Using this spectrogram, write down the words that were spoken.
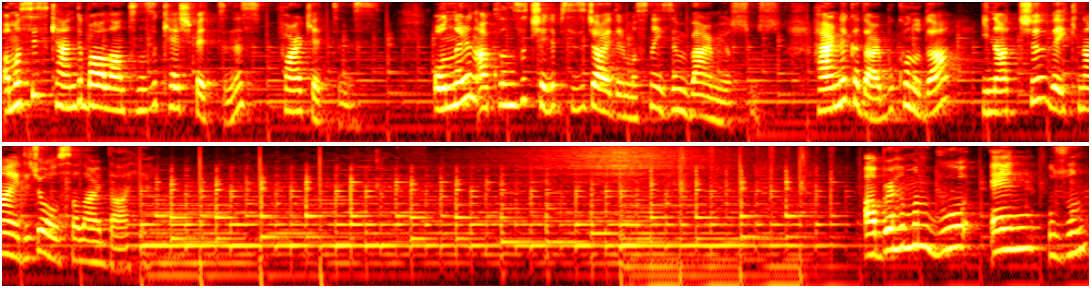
Ama siz kendi bağlantınızı keşfettiniz, fark ettiniz. Onların aklınızı çelip sizi caydırmasına izin vermiyorsunuz. Her ne kadar bu konuda inatçı ve ikna edici olsalar dahi. Abraham'ın bu en uzun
